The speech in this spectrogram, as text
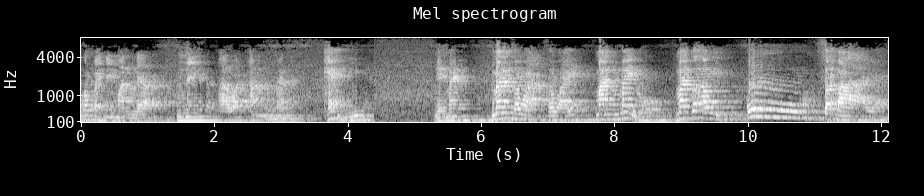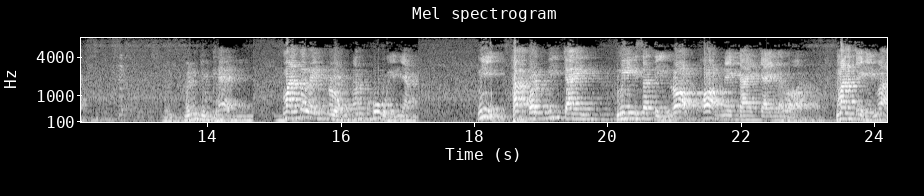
เข้าไปในมันแล้ว ในสภาวะธรรมนั้น แค่นี้ เห็นไหมมันสว่างสวัยมันไม่หลงมันก็เอาอีกกู้สบายอะมันอยู่แค่นี้มันก็เลยหลงทั้งคู่เห็นอย่างนี่ถ้าคนวิจัยมีสติรอบครอบในกายใจตลอด มันจะเห็นว่า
